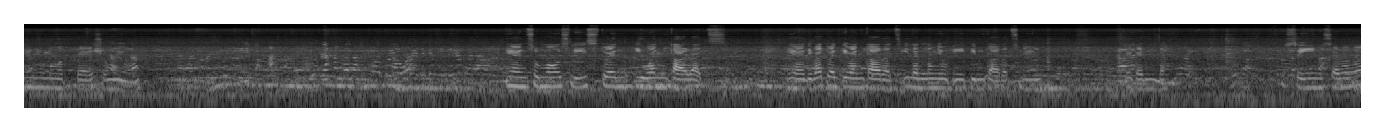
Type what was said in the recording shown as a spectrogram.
Yan yung mga presyo ngayon. Yan, so mostly is 21 carats. Yeah, di ba? 21 carats. Ilan lang yung 18 carats ngayon. Gaganda. Same sa mga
